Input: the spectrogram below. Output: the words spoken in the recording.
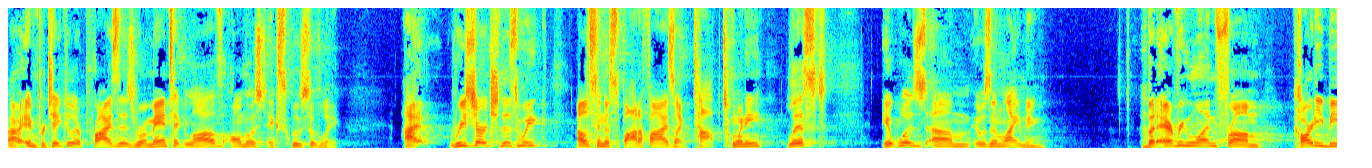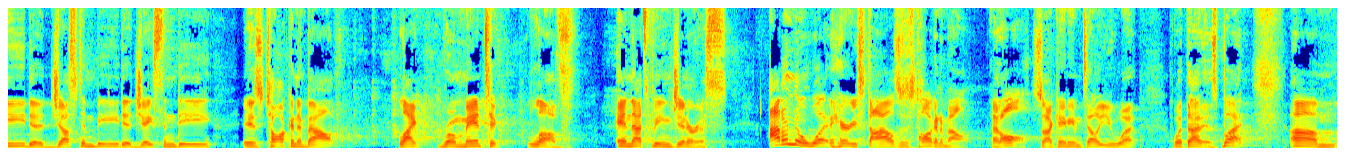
uh, in particular, prizes romantic love almost exclusively. I researched this week. I listened to Spotify's like top 20 list. It was um, it was enlightening. But everyone from Cardi B to Justin B to Jason D is talking about like romantic love, and that's being generous. I don't know what Harry Styles is talking about at all, so I can't even tell you what, what that is. But um,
